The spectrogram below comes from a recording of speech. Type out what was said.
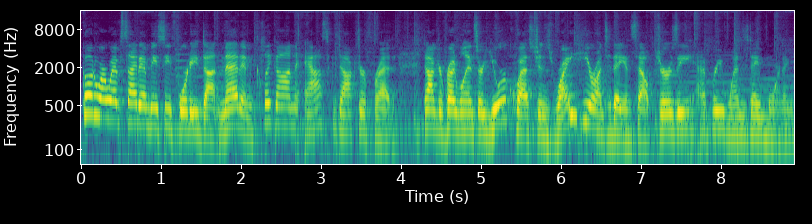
go to our website, NBC40.net, and click on Ask Dr. Fred. Dr. Fred will answer your questions right here on Today in South Jersey every Wednesday morning.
